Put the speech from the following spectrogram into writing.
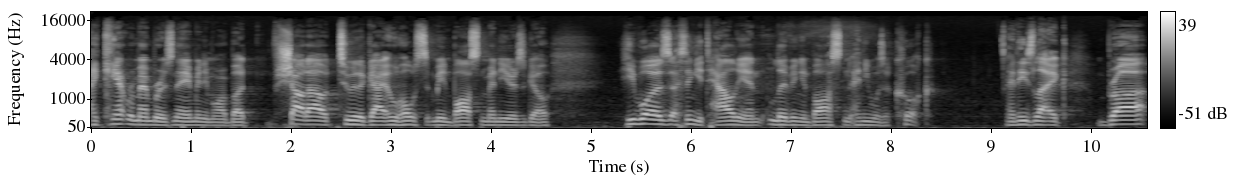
I can't remember his name anymore, but shout out to the guy who hosted me in Boston many years ago. He was, I think, Italian, living in Boston, and he was a cook. And he's like, bruh,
